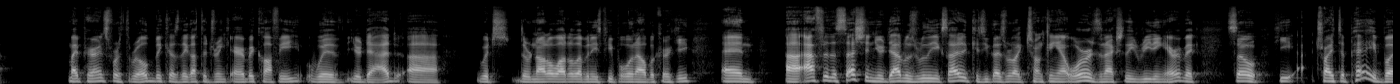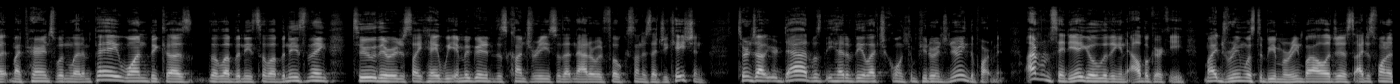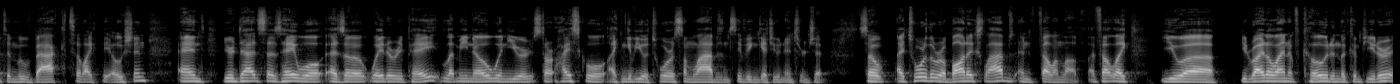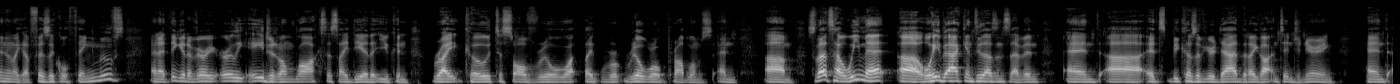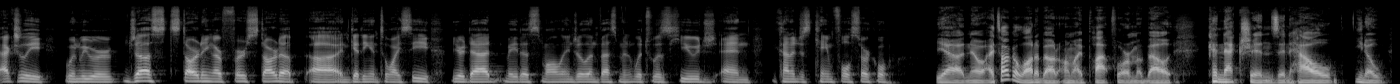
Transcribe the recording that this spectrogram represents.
my parents were thrilled because they got to drink Arabic coffee with your dad, uh, which there are not a lot of Lebanese people in Albuquerque. And uh, after the session, your dad was really excited because you guys were like chunking out words and actually reading Arabic. So he tried to pay, but my parents wouldn't let him pay. One, because the Lebanese to Lebanese thing. Two, they were just like, hey, we immigrated to this country so that Nader would focus on his education. Turns out your dad was the head of the electrical and computer engineering department. I'm from San Diego, living in Albuquerque. My dream was to be a marine biologist. I just wanted to move back to like the ocean. And your dad says, hey, well, as a way to repay, let me know when you start high school. I can give you a tour of some labs and see if we can get you an internship. So I toured the robotics labs and fell in love. I felt like you uh, you'd write a line of code in the computer and then like a physical thing moves. And I think at a very early age it unlocks this idea that you can write code to solve real like real world problems. And um, so that's how we met uh, way back in 2007. And uh, it's because of your dad that I got into engineering. And actually, when we were just starting our first startup uh, and getting into YC, your dad made a small angel investment, which was huge, and it kind of just came full circle. Yeah, no, I talk a lot about on my platform about connections and how, you know,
